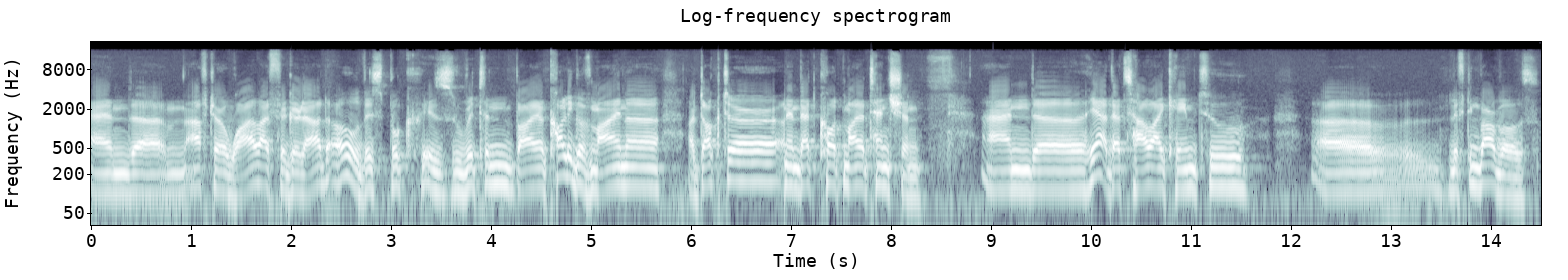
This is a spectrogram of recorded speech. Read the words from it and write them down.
and um, after a while, I figured out, oh, this book is written by a colleague of mine, uh, a doctor, and that caught my attention. And uh, yeah, that's how I came to lifting barbells.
